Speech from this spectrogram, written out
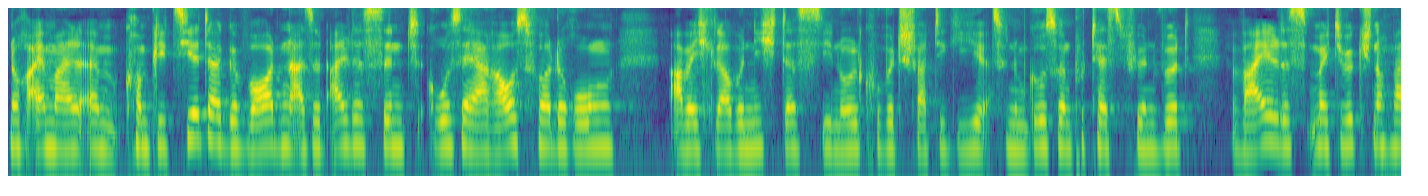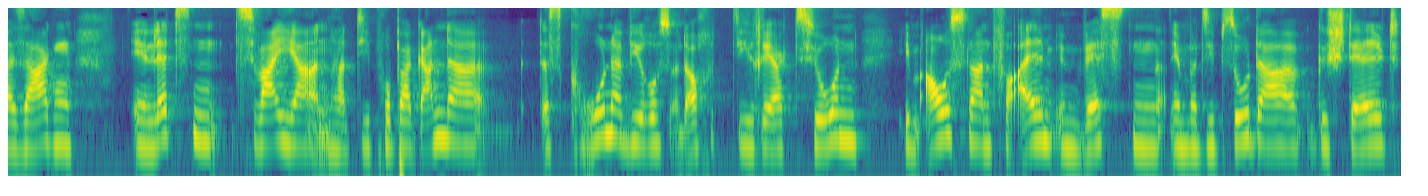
noch einmal ähm, komplizierter geworden. Also all das sind große Herausforderungen. Aber ich glaube nicht, dass die Null-Covid-Strategie zu einem größeren Protest führen wird, weil, das möchte ich wirklich nochmal sagen, in den letzten zwei Jahren hat die Propaganda das Coronavirus und auch die Reaktion im Ausland, vor allem im Westen, im Prinzip so dargestellt,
